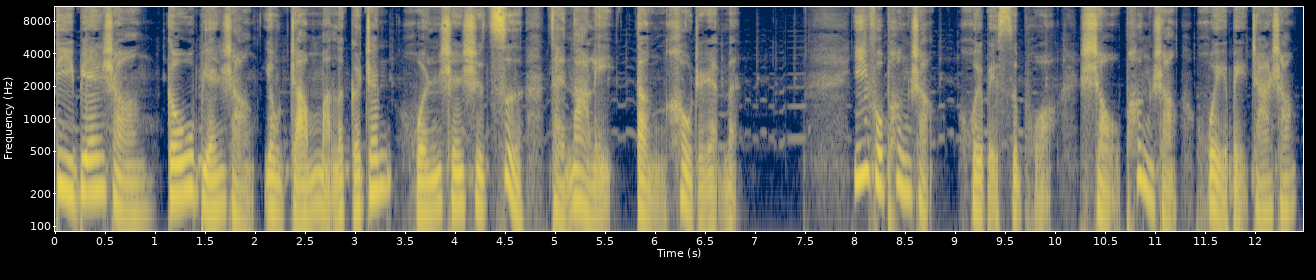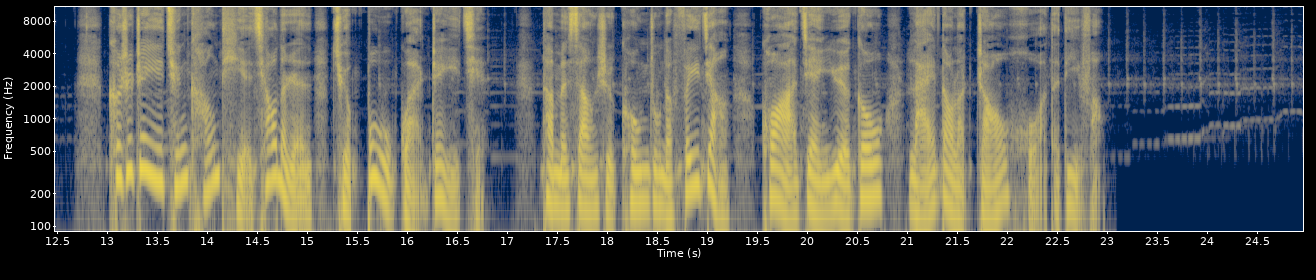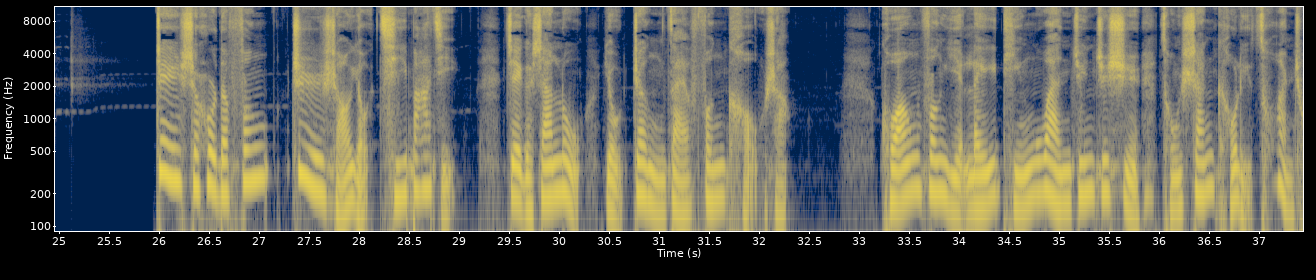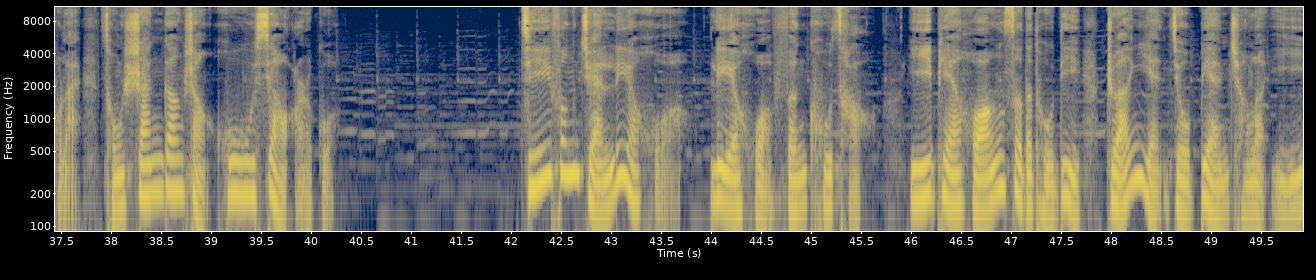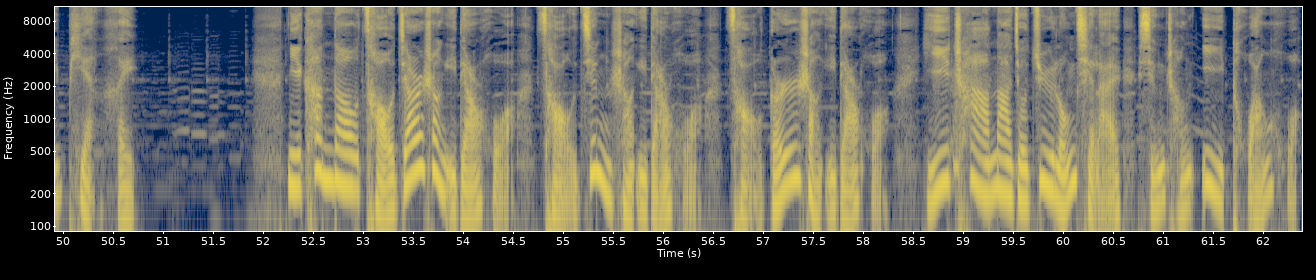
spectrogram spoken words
地边上、沟边上又长满了个针，浑身是刺，在那里等候着人们。衣服碰上。会被撕破，手碰上会被扎伤，可是这一群扛铁锹的人却不管这一切，他们像是空中的飞将，跨涧越沟，来到了着火的地方。这时候的风至少有七八级，这个山路又正在风口上，狂风以雷霆万钧之势从山口里窜出来，从山岗上呼啸而过。疾风卷烈火，烈火焚枯草，一片黄色的土地转眼就变成了一片黑。你看到草尖上一点火，草茎上一点火，草根上一点火，一刹那就聚拢起来，形成一团火。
